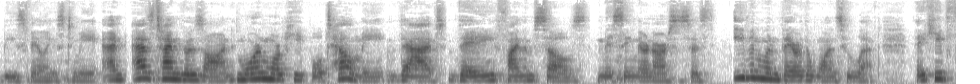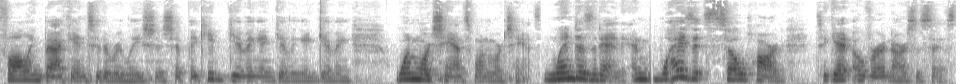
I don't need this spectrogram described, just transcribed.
these feelings to me. And as time goes on, more and more people tell me that they find themselves missing their narcissist even when they're the ones who left. They keep falling back into the relationship. They keep giving and giving and giving. One more chance, one more chance. When does it end? And why is it so hard to get over a narcissist?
